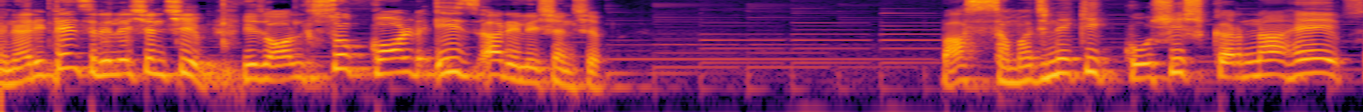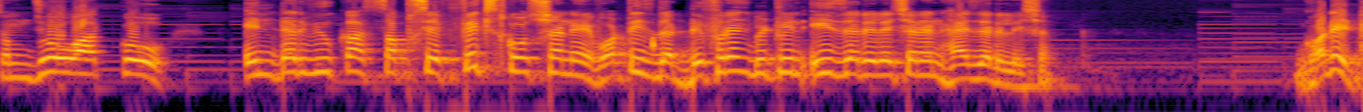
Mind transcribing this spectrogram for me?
inheritance relationship is also called is a relationship बात समझने की कोशिश करना है, समझो बात को। इंटरव्यू का सबसे फिक्स्ड क्वेश्चन है what is the difference between is a relation and has a relation got it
